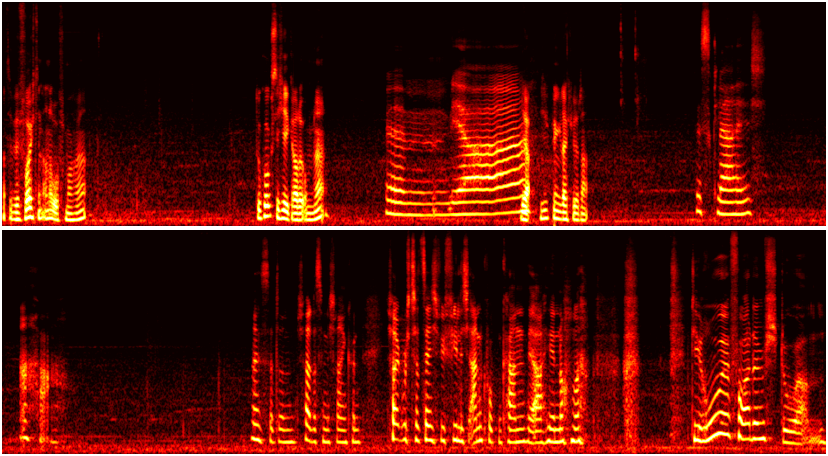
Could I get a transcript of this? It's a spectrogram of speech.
Also bevor ich den Anruf mache. Du guckst dich hier gerade um, ne? Ähm, ja. Ja, ich bin gleich wieder da. Bis gleich. Aha. Na ist ja dann. Schade, dass wir nicht rein können. Ich frage mich tatsächlich, wie viel ich angucken kann. Ja, hier nochmal. Die Ruhe vor dem Sturm.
